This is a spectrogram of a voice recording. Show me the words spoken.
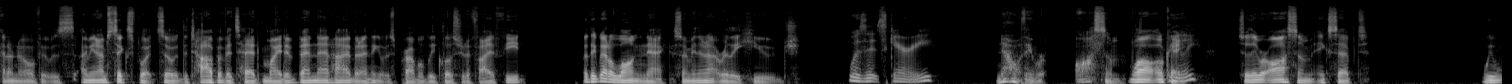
I don't know if it was. I mean, I'm six foot, so the top of its head might have been that high, but I think it was probably closer to five feet. But they've got a long neck, so I mean, they're not really huge. Was it scary? No, they were awesome. Well, okay, Really? so they were awesome, except we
